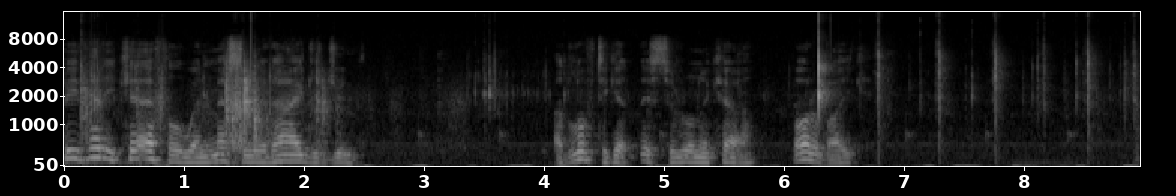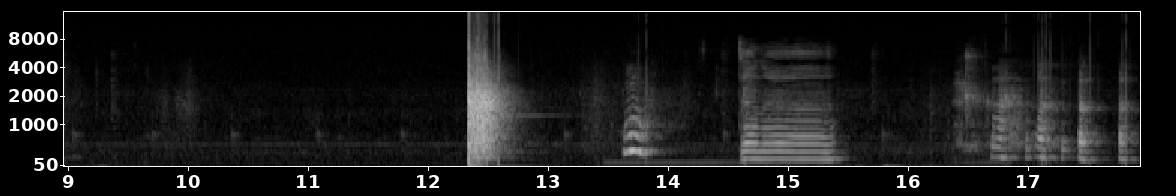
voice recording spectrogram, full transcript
Be very careful when messing with hydrogen. I'd love to get this to run a car or a bike. Ta-da!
